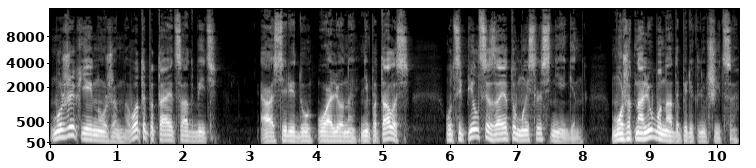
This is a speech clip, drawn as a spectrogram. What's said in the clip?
Мужик ей нужен, вот и пытается отбить. А Середу у Алены не пыталась? Уцепился за эту мысль Снегин. Может, на Любу надо переключиться?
